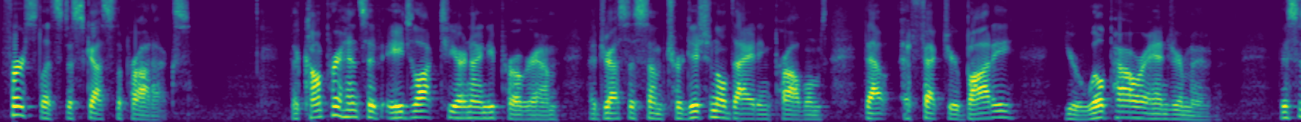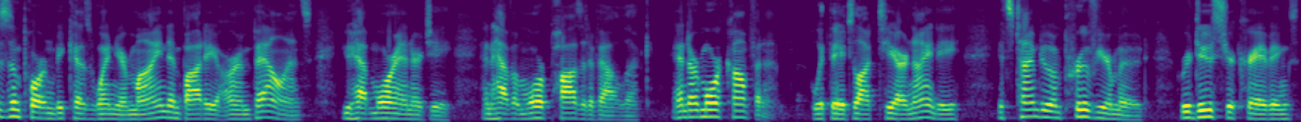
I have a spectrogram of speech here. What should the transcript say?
First, let's discuss the products. The comprehensive ageLOC TR90 program addresses some traditional dieting problems that affect your body, your willpower, and your mood. This is important because when your mind and body are in balance, you have more energy and have a more positive outlook and are more confident. With ageLOC TR90, it's time to improve your mood, reduce your cravings,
